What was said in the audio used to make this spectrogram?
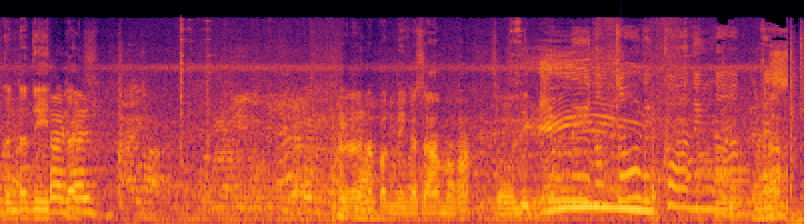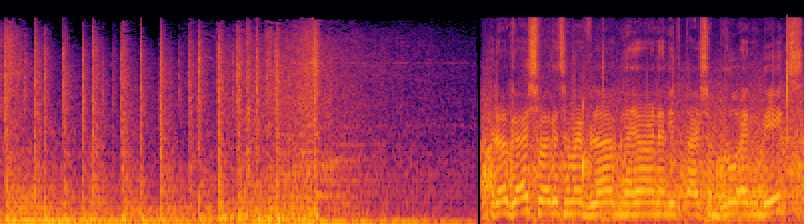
Ganda dito tol, guys. Tol. Wala na pag may kasama ka. Solid. Hello guys, welcome to my vlog. Ngayon nandito tayo sa Brew and Bakes.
